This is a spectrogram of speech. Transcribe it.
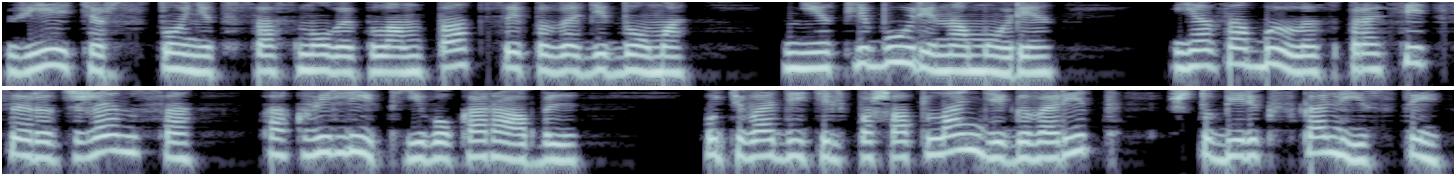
Ветер стонет в сосновой плантации позади дома. Нет ли бури на море? Я забыла спросить сэра Джемса, как велик его корабль. Путеводитель по Шотландии говорит, что берег скалистый,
